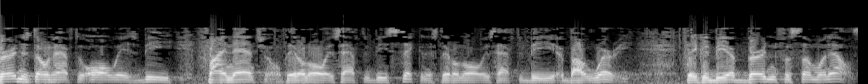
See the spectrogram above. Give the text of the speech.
Burdens don't have to always be financial. They don't always have to be sickness. They don't always have to be about worry. They could be a burden for someone else.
